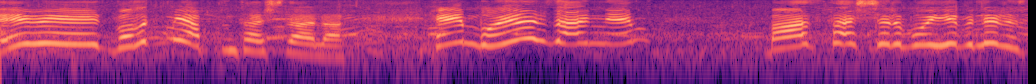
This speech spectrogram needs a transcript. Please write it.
Evet. Balık mı yaptın taşlarla? Hem boyarız annem. Bazı taşları boyayabiliriz.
